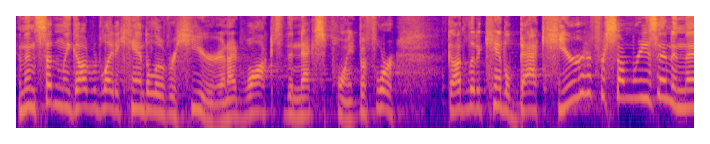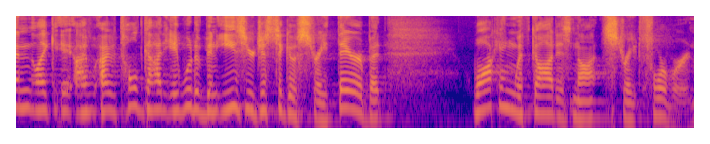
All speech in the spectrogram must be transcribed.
And then suddenly God would light a candle over here, and I'd walk to the next point before God lit a candle back here for some reason. And then, like, I, I told God it would have been easier just to go straight there, but walking with God is not straightforward.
